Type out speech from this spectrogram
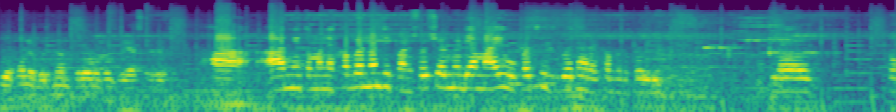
લોકોને બદનામ કરવાનો પણ પ્રયાસ કરે છે? હા આની તો મને ખબર નથી પણ સોશિયલ મીડિયામાં આવ્યું પછી જ વધારે ખબર પડી. એટલે તો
